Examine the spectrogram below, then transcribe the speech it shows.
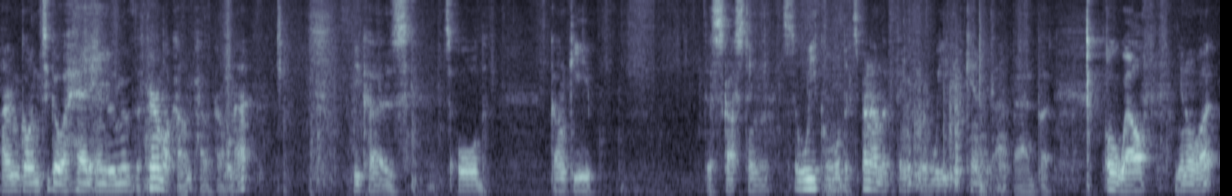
I'm going to go ahead and remove the thermal compound on that because it's old, gunky, disgusting. It's a week old. It's been on the thing for a week. It can't be that bad, but oh well. You know what?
